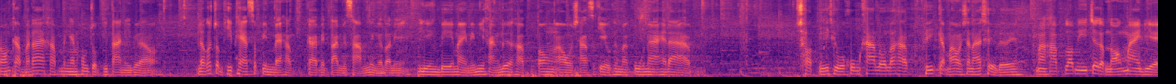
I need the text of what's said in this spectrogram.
น้องกลับมาได้ครับไม่งั้นคงจบที่ตานี้ไปแล้ว แล้วก็จบที่แพ้สปินไปครับ กลายเป็นตามอยู่3 1กันตอนนี้เรียงเบใหม่ไม่มีทางเลือกครับ ต้องเอาชาร์กสเกลขึ้นมากู้หน้าให้ได้ครับ ช็อตนี้ถือว่าคุ้มค่ารถแล้วครับพลิกกลับมาเอาชนะเฉยเลย มาครับ รอบนี้เจอกับน้อง My Dear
